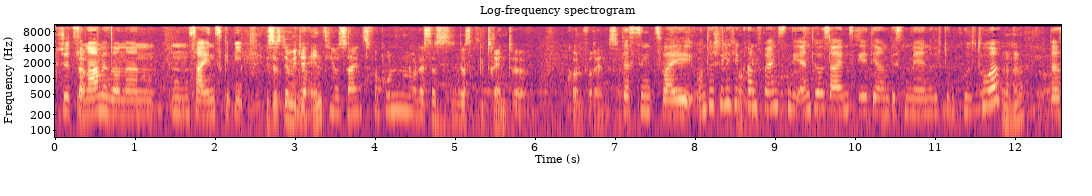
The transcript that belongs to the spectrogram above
geschützter Ja. Name, sondern ein Science-Gebiet. Ist das denn mit der Entheoscience verbunden oder ist das, sind das getrennte Konferenzen? Das sind zwei unterschiedliche Okay. Konferenzen. Die Entheoscience geht ja ein bisschen mehr in Richtung Kultur. Mhm. Das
